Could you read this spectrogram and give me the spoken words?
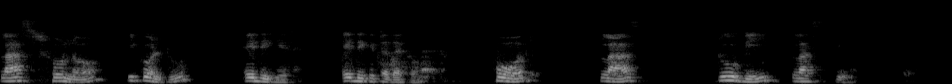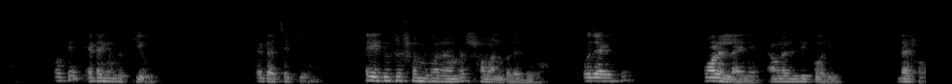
প্লাস ষোলো ইকুয়াল টু এই দিকের। এই দিকেরটা দেখো four plus two b plus q okay এটা কিন্তু কিউ এটা হচ্ছে কিউ এই দুটো সমীকরণ আমরা সমান করে দিব। বোঝা গেছে? পরের লাইনে আমরা যদি করি, দেখো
